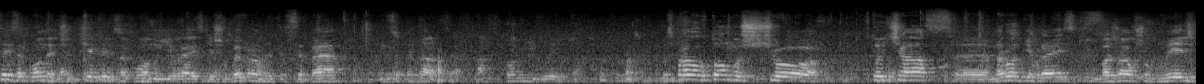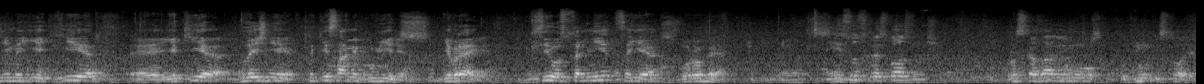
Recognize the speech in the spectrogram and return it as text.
цей законник чи вчитель закону єврейський, щоб виправдати себе, він запитався, а хто мій ближній? Справа в тому, що в той час е, народ єврейський вважав, що ближніми є ті, е, які ближні такі самі по вірі, євреї. Всі остальні це є вороги. Ісус Христос розказав йому одну історію,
